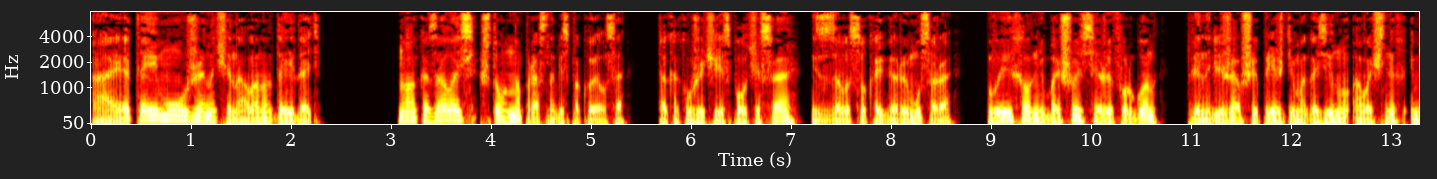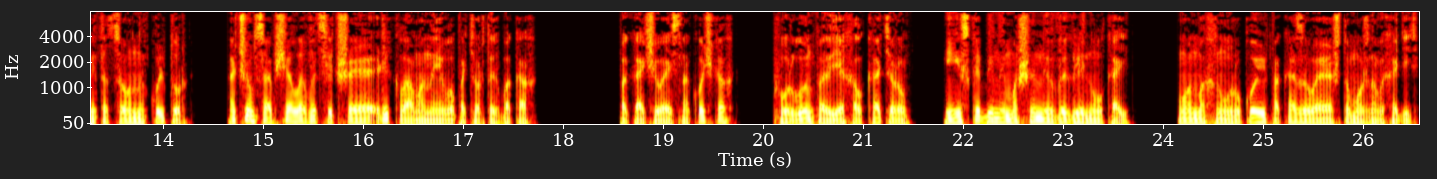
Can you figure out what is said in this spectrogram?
А это ему уже начинало надоедать. Но оказалось, что он напрасно беспокоился, так как уже через полчаса из-за высокой горы мусора выехал небольшой серый фургон, принадлежавший прежде магазину овощных имитационных культур, о чем сообщала выцветшая реклама на его потертых боках. Покачиваясь на кочках, фургон подъехал к катеру, и из кабины машины выглянул Кай. Он махнул рукой, показывая, что можно выходить.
